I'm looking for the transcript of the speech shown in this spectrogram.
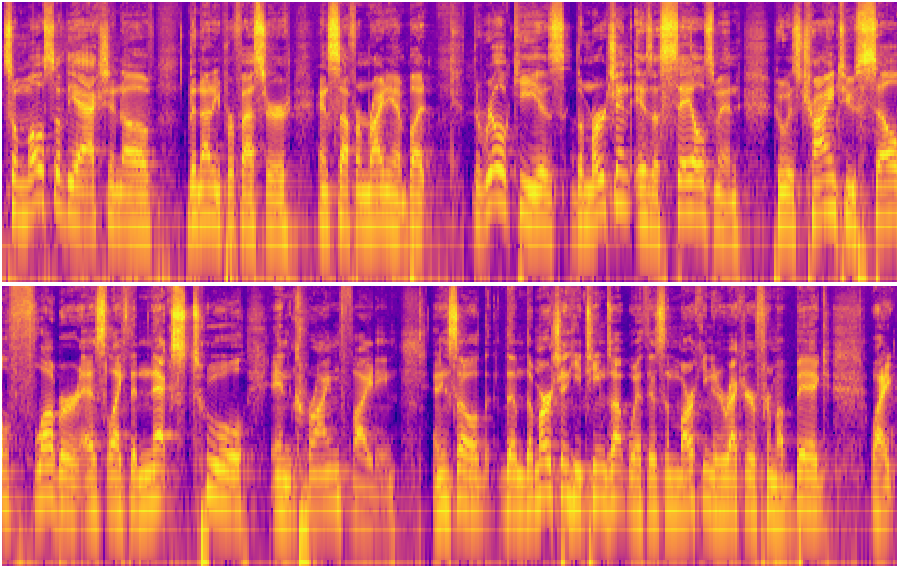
So most of the action of the Nutty Professor and stuff I'm writing it, but the real key is the merchant is a salesman who is trying to sell flubber as like the next tool in crime fighting. And so the the merchant he teams up with is the marketing director from a big like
